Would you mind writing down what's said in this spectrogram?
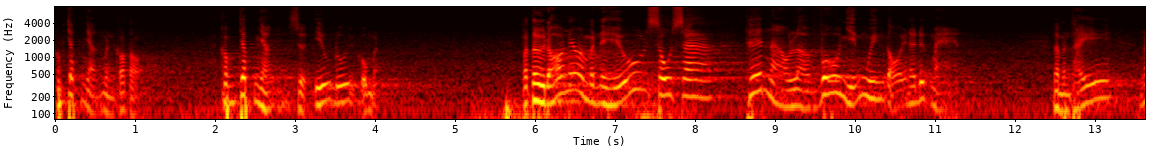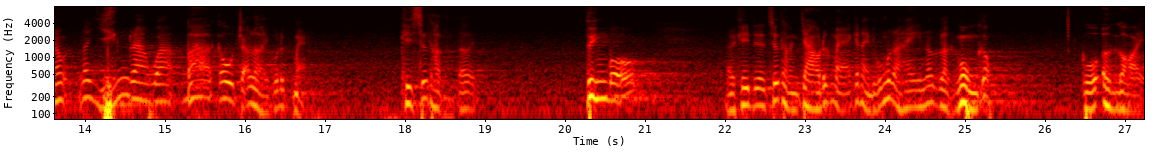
Không chấp nhận mình có tội. Không chấp nhận sự yếu đuối của mình. Và từ đó nếu mà mình hiểu sâu xa thế nào là vô nhiễm nguyên tội nơi đức mẹ là mình thấy nó nó diễn ra qua ba câu trả lời của đức mẹ. Khi sứ thần tới, tuyên bố khi sứ thần chào đức mẹ, cái này cũng rất là hay, nó là nguồn gốc của ơn gọi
